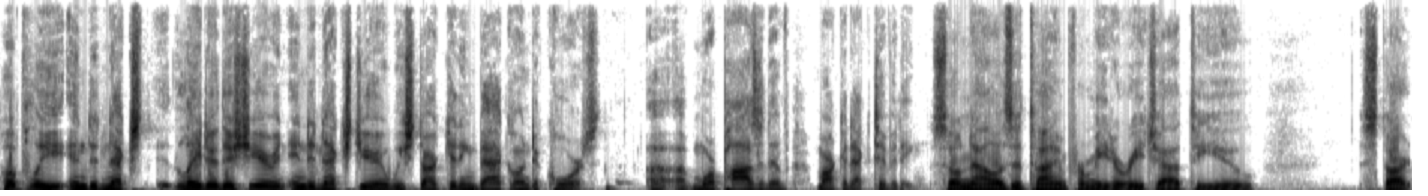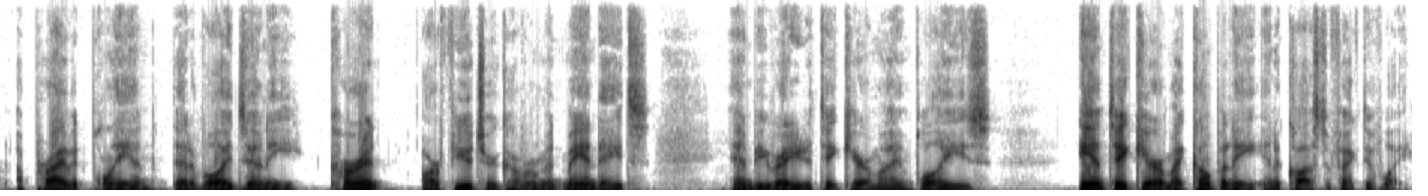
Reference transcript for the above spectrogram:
Hopefully, into next later this year and into next year, we start getting back onto course, uh, a more positive market activity. So now is the time for me to reach out to you, start a private plan that avoids any current or future government mandates, and be ready to take care of my employees and take care of my company in a cost effective way.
